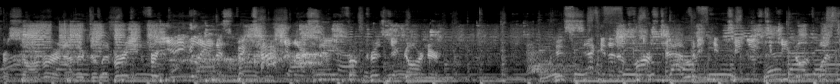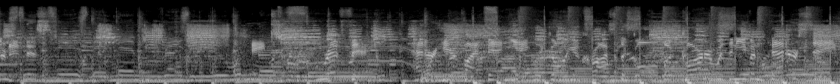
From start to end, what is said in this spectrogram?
for Sarver, another delivery, and for Yeagley, and a spectacular save from Christian Garner. His second in the first half, and he continues to keep Northwestern in this. A terrific header here by Ben Yeagley going across the goal, but Garner with an even better save.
